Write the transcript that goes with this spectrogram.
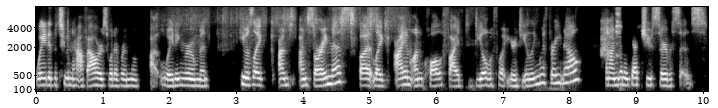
Waited the two and a half hours, whatever, in the uh, waiting room, and he was like, "I'm I'm sorry, miss, but like I am unqualified to deal with what you're dealing with right now, and I'm gonna get you services."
